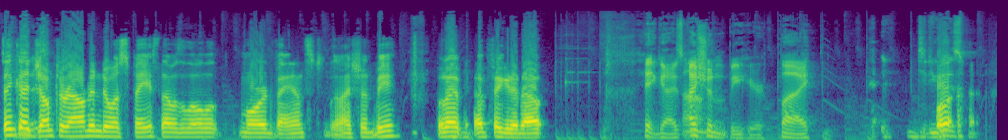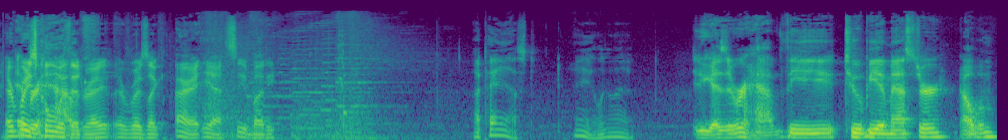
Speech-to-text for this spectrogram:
think I Is it? jumped around into a space that was a little more advanced than I should be, but I, I figured it out. Hey guys, I Um, shouldn't be here. Bye. Did you Well, guys? Everybody's ever cool with it, right? Everybody's like, all right, yeah, see you, buddy. I passed. Hey, look at that. Did you guys ever have the To Be a Master album?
